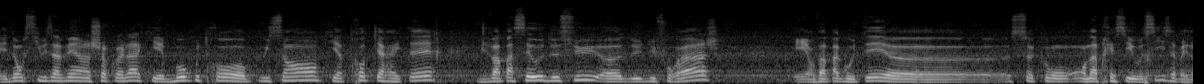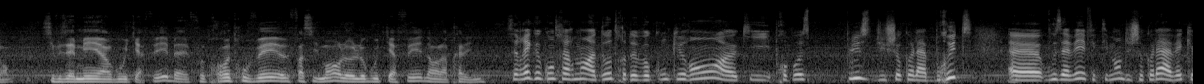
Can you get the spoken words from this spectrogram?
Et donc, si vous avez un chocolat qui est beaucoup trop puissant, qui a trop de caractère, il va passer au-dessus du, du fourrage et on ne va pas goûter euh, ce qu'on on apprécie aussi. C'est par exemple, si vous aimez un goût de café, ben, il faut retrouver euh, facilement le, le goût de café dans la praline. C'est vrai que contrairement à d'autres de vos concurrents euh, qui proposent plus du chocolat brut, euh, vous avez effectivement du chocolat avec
